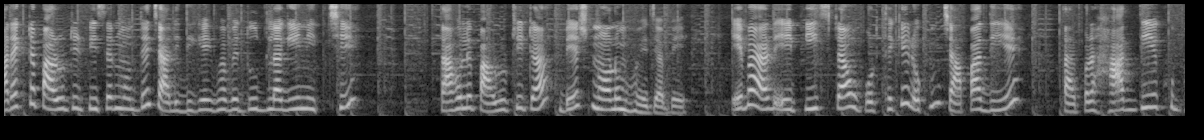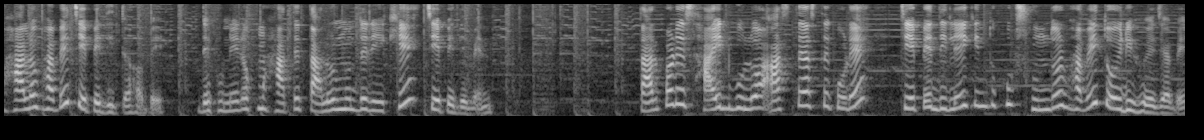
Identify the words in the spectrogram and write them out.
আরেকটা পাউরুটির পিসের মধ্যে চারিদিকে এইভাবে দুধ লাগিয়ে নিচ্ছি, তাহলে পাউরুটিটা বেশ নরম হয়ে যাবে। এবার এই পিসটা উপর থেকে এরকম চাপা দিয়ে, তারপর হাত দিয়ে খুব ভালোভাবে চেপে দিতে হবে। দেখুন, এরকম হাতের তালুর মধ্যে রেখে চেপে দেবেন। তারপরে সাইডগুলো আস্তে আস্তে করে চেপে দিলেই কিন্তু খুব সুন্দরভাবেই তৈরি হয়ে যাবে।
